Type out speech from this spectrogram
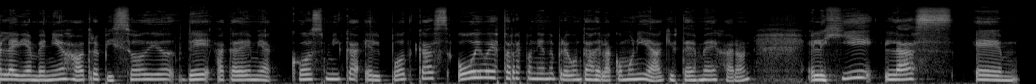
Hola y bienvenidos a otro episodio de Academia Cósmica, el podcast. Hoy voy a estar respondiendo preguntas de la comunidad que ustedes me dejaron. Elegí las, em,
